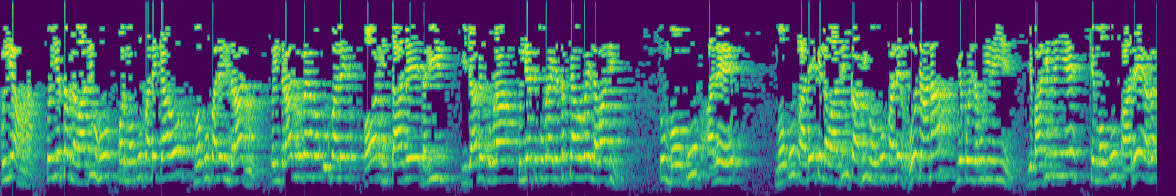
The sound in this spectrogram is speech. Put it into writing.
کلیہ ہونا۔ تو یہ سب لوازم ہو اور موقوف والے کیا ہو؟ موقوف والے اندراج ہو۔ تو اندراج ہو گیا موقوف والے۔ اور انتاج دلیل ایجاب سکرا کلیت کبرا، یہ سب کیا ہو گئے لوازم۔ تو موقوف علیہ موقوف علیہ کے لوازم کا بھی موقوف علیہ ہو جانا یہ کوئی ضروری نہیں ہے۔ یہ واجب نہیں ہے کہ موقوف علیہ اگر،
